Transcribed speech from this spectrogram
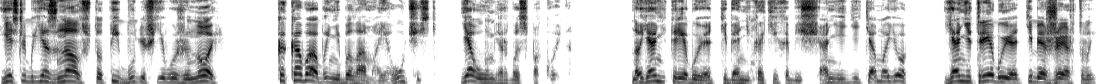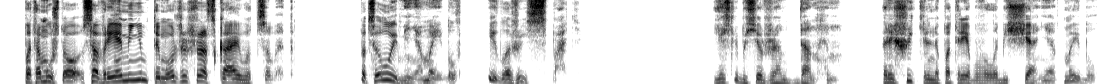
если бы я знал, что ты будешь его женой, какова бы ни была моя участь, я умер бы спокойно. Но я не требую от тебя никаких обещаний, дитя мое, я не требую от тебя жертвы, потому что со временем ты можешь раскаиваться в этом. Поцелуй меня, Мейбл, и ложись спать. Если бы сержант Данхэм решительно потребовал обещания от Мейбл,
